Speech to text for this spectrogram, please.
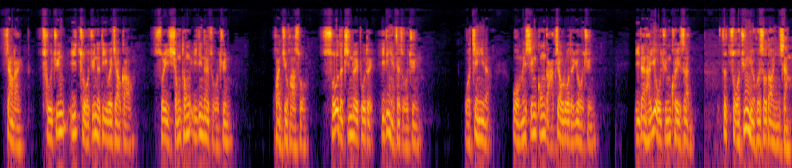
向来楚军以左军的地位较高，所以熊通一定在左军。换句话说，所有的精锐部队一定也在左军。我建议呢，我们先攻打较弱的右军。”一旦他右军溃散，这左军也会受到影响。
